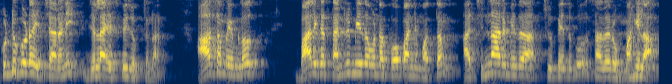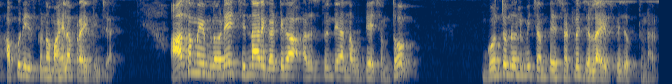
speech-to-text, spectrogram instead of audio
ఫుడ్ కూడా ఇచ్చారని జిల్లా ఎస్పీ చెబుతున్నారు ఆ సమయంలో బాలిక తండ్రి మీద ఉన్న కోపాన్ని మొత్తం ఆ చిన్నారి మీద చూపేందుకు సదరు మహిళ అప్పు తీసుకున్న మహిళ ప్రయత్నించారు. ఆ సమయంలోనే చిన్నారి గట్టిగా అరుస్తుంది అన్న ఉద్దేశంతో గొంతు నులిమి చంపేసినట్లు జిల్లా ఎస్పీ చెబుతున్నారు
